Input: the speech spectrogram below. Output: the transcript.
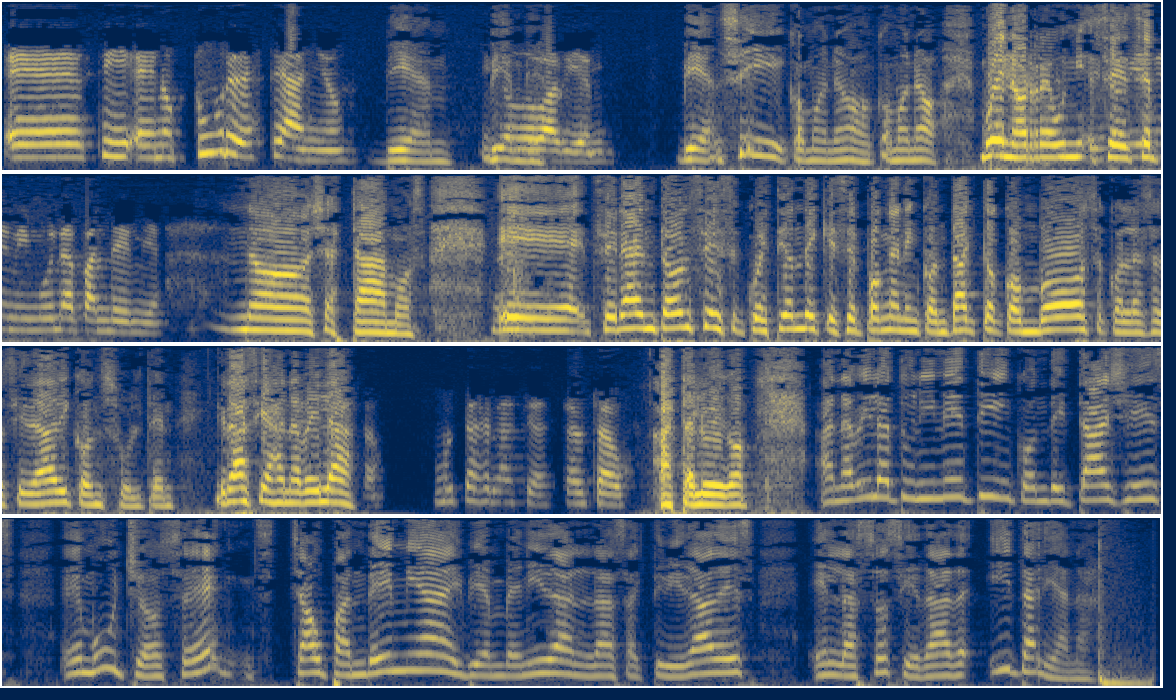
Eh, sí, en octubre de este año. Bien, bien. Todo va bien. Bien, sí, cómo no, cómo no. Bueno, reunión. No se, tiene ninguna pandemia. No, ya estamos. Eh, será entonces cuestión de que se pongan en contacto con vos, con la sociedad y consulten. Gracias, Anabela. Muchas gracias. Chao, chao. Hasta luego. Anabela Tuninetti con detalles, eh, muchos, ¿eh? Chau pandemia y bienvenida en las actividades en la sociedad italiana.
